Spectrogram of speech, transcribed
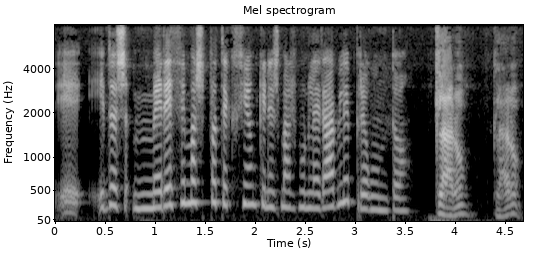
eh, entonces, ¿merece más protección quien es más vulnerable? Pregunto. Claro, Claro,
